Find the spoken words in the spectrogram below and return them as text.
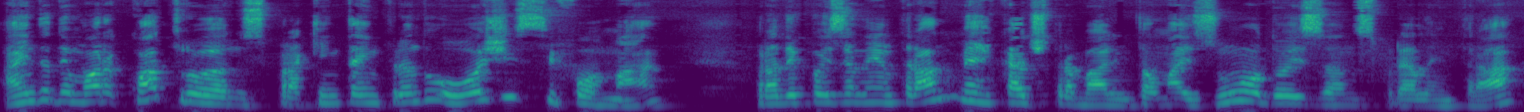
ainda demora quatro anos para quem está entrando hoje se formar, para depois ela entrar no mercado de trabalho, então mais um ou dois anos para ela entrar,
